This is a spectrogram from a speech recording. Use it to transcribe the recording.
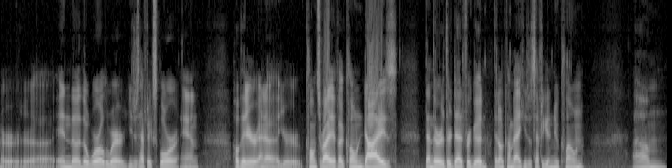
or uh, in the, the world where you just have to explore and hope that your uh, your clone survive. If a clone dies, then they're they're dead for good. They don't come back. You just have to get a new clone. Um,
